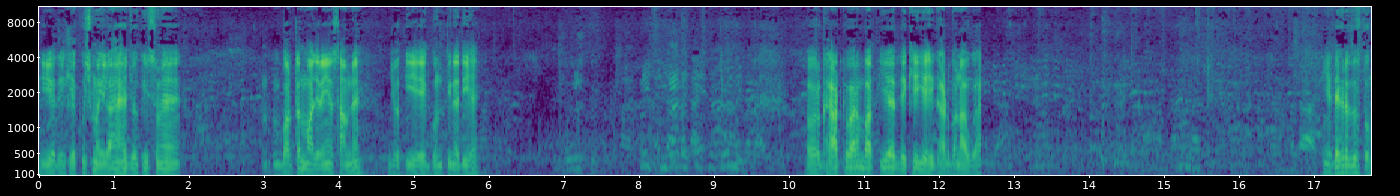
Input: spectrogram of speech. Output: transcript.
ये देखिए, कुछ महिलाएँ हैं जो कि इसमें बर्तन माज रही हैं सामने, जो कि ये गुमती नदी है। और घाट के बारे में बात की है, देखिए यही घाट बना हुआ है। ये देख रहे दोस्तों?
